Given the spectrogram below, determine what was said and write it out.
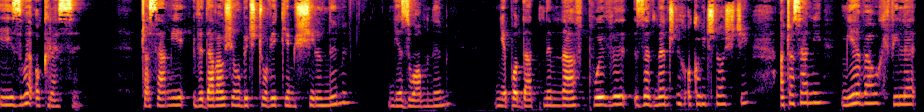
i złe okresy. Czasami wydawał się być człowiekiem silnym, niezłomnym, niepodatnym na wpływy zewnętrznych okoliczności, a czasami miewał chwile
